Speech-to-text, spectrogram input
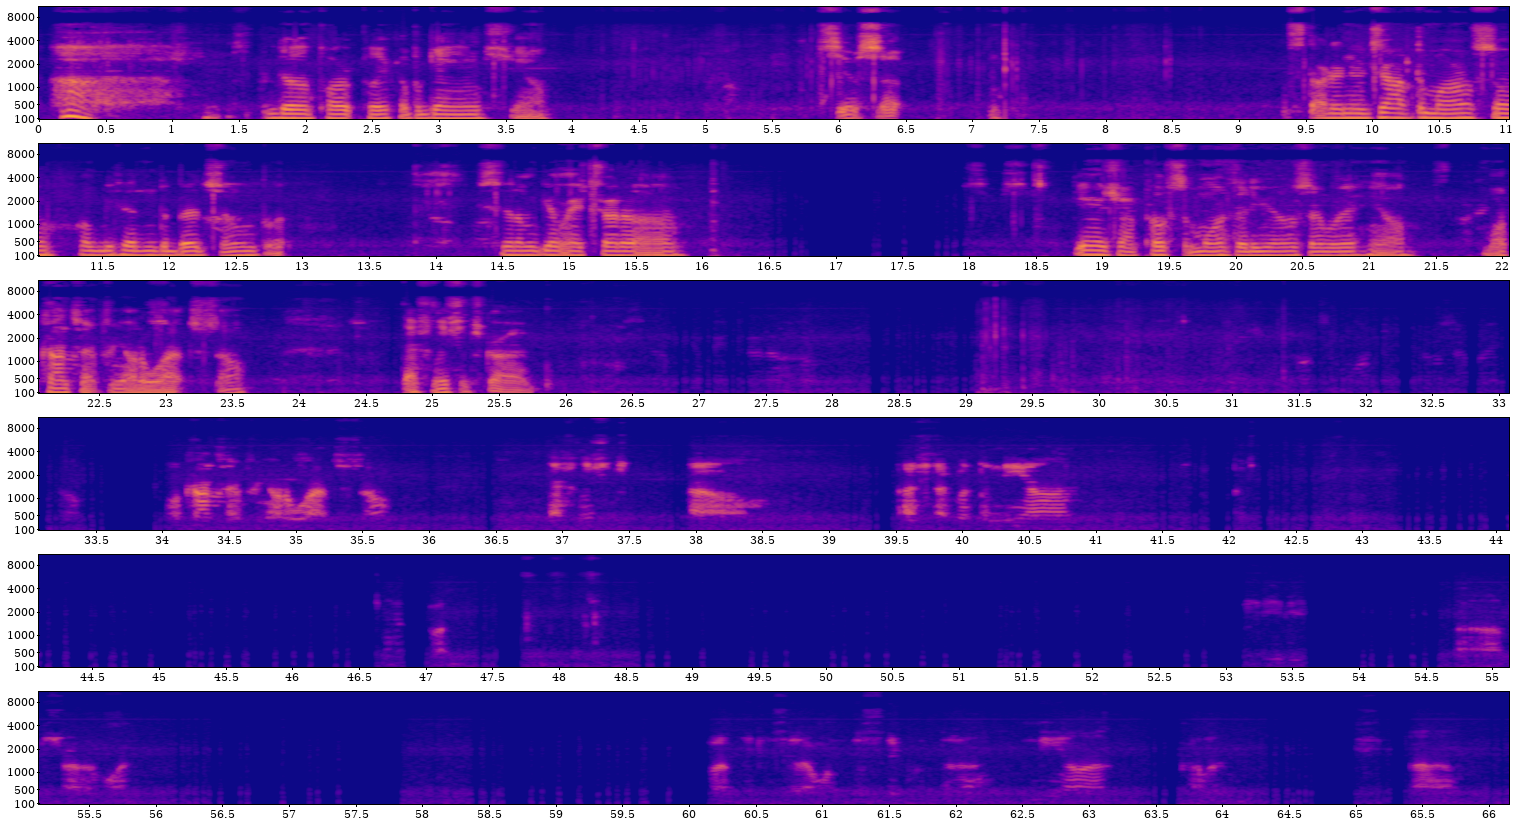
go to the park, play a couple games, you know. See what's up. Start a new job tomorrow, so I'll be heading to bed soon, but shit, I'm getting ready to try to, um, getting ready to try to post some more videos that way, you know, more content for y'all to watch, so definitely subscribe. Content for y'all to watch. So definitely, um, I stuck with the neon. Um, Charlotte one. But like I said, I wanted to stick with the neon color. Um,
